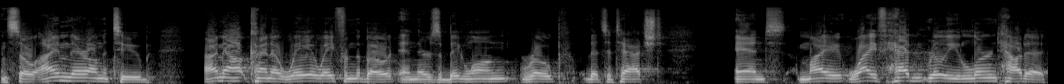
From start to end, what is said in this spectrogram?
And so I'm there on the tube. I'm out kind of way away from the boat, and there's a big long rope that's attached. And my wife hadn't really learned how to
